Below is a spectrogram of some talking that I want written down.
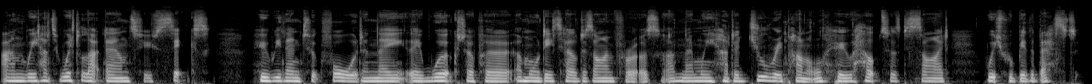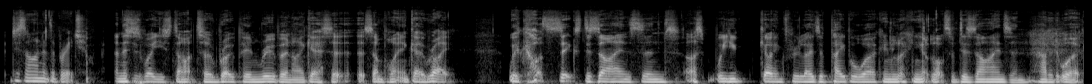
And we had to whittle that down to six who we then took forward and they, they worked up a, a, more detailed design for us. And then we had a jewellery panel who helped us decide which would be the best design of the bridge. And this is where you start to rope in Reuben, I guess, at, at some point and go, right, we've got six designs. And us, were you going through loads of paperwork and looking at lots of designs and how did it work?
